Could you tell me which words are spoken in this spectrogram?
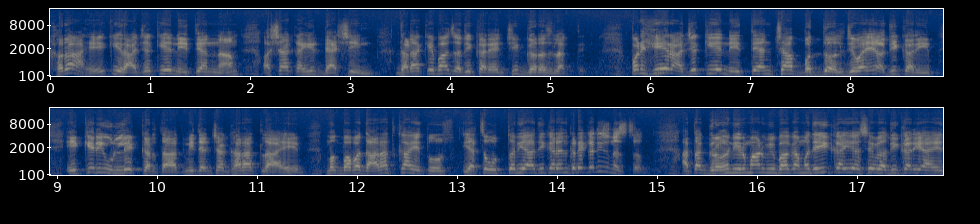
खरं आहे की राजकीय नेत्यांना अशा काही डॅशिंग धडाकेबाज अधिकाऱ्यांची गरज लागते. पण हे राजकीय नेत्यांच्या बद्दल जेव्हा हे अधिकारी एकेरी उल्लेख करतात मी त्यांच्या घरातला आहे मग बाबा दारात का येतोस? याचं उत्तर या अधिकाऱ्यांकडे कधीच नसतं. आता गृहनिर्माण विभागामध्येही काही असे अधिकारी आहेत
